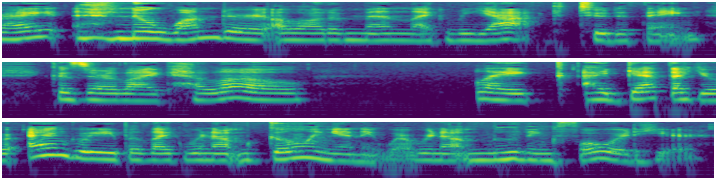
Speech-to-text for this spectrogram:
right? No wonder a lot of men like react to the thing because they're like hello like i get that you're angry but like we're not going anywhere. We're not moving forward here.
